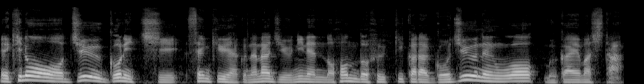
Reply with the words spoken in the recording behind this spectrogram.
え昨日15日1972年の本土復帰から50年を迎えました。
